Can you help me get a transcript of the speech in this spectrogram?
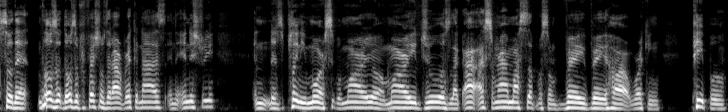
so that those are those are professionals that I recognize in the industry, and there's plenty more. Super Mario, Amari, Jules. Like I, I surround myself with some very very hard working people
